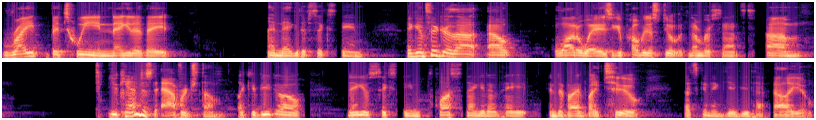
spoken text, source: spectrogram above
right between negative 8 and negative 16. You can figure that out a lot of ways. You could probably just do it with number sense. Um, you can just average them. Like if you go negative 16 plus negative 8 and divide by 2, that's going to give you that value.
